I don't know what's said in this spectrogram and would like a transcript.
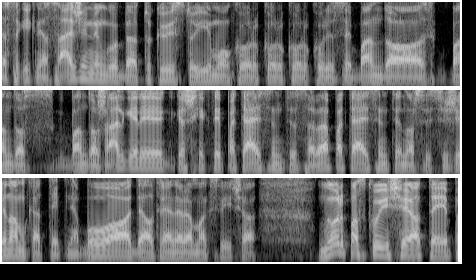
nesakyk nesažiningų, bet tokių įstojimų, kur, kur, kur, kur jisai bando, bando, bando žalgerį kažkiek tai pateisinti, save pateisinti, nors visi žinom, kad taip nebuvo dėl trenerio Maksvyčio. Nu ir paskui išėjo taip,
